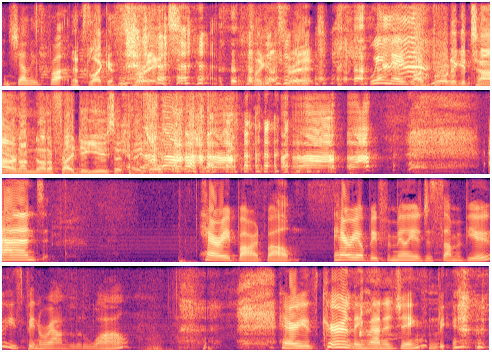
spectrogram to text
and Shelley's brought. That's like a threat. it's like a threat. We made. I brought a guitar, and I'm not afraid to use it, people. and Harry Bardwell Harry will be familiar to some of you. He's been around a little while. Harry is currently managing.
